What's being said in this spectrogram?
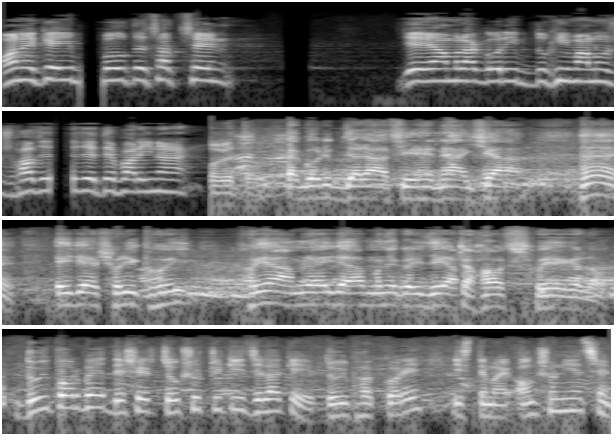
অনেকেই বলতে চাচ্ছেন যে আমরা গরিব দুঃখী মানুষ হজে যেতে পারি না। গরিব যারা আছে এখানে আইসা হ্যাঁ এইটা শরিক হই হয়ে আমরা এইটা মনে করি যে একটা হজ হয়ে গেল। দুই পর্বে দেশের চৌষট্টিটি জেলাকে দুই ভাগ করে ইজতেমায় অংশ নিয়েছেন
